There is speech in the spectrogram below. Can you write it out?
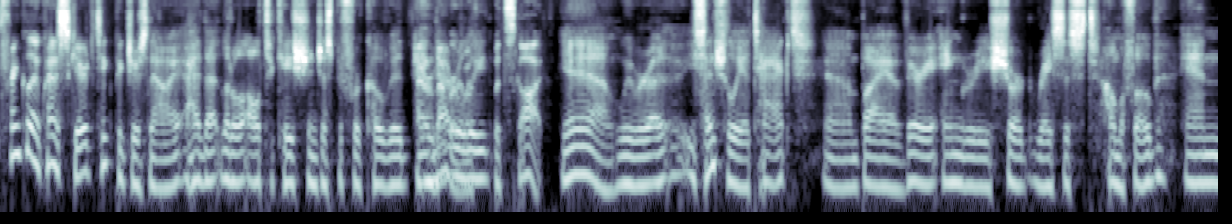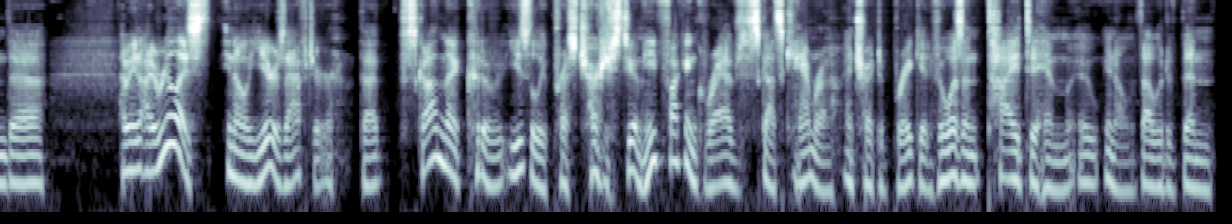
frankly, I'm kind of scared to take pictures now. I, I had that little altercation just before COVID. I remember really, with, with, Scott. Yeah, we were uh, essentially attacked um, by a very angry, short, racist homophobe, and uh, I mean, I realized, you know, years after that Scott and I could have easily pressed charges to him. He fucking grabbed Scott's camera and tried to break it. If it wasn't tied to him, it, you know, that would have been,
